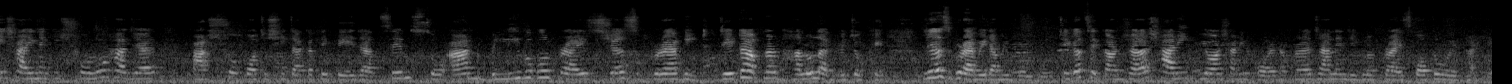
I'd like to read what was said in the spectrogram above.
এই শাড়ি নাকি ষোলো হাজার পাঁচশো পঁচাশি টাকাতে পেয়ে যাচ্ছেন। So unbelievable price just grab it যেটা আপনার ভালো লাগবে চোখে জাস্ট গ্র্যাব আমি বলব, ঠিক আছে? কারণ যারা শাড়ি পিওর শাড়ি পরেন, আপনারা জানেন যেগুলোর প্রাইস কত হয়ে থাকে,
